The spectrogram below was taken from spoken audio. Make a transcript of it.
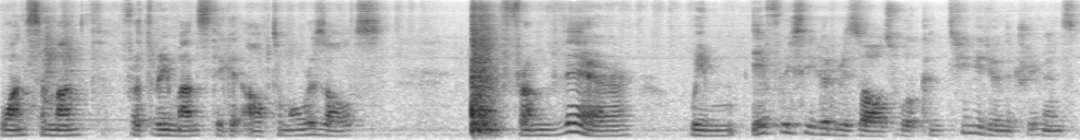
once a month for three months to get optimal results. And from there, we, if we see good results, we'll continue doing the treatments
